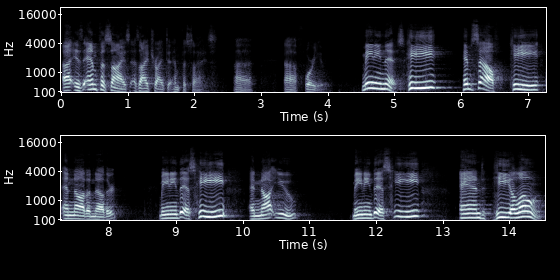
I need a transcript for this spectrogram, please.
uh, is emphasized, as I tried to emphasize uh, uh, for you. Meaning this He himself, He and not another. Meaning this He and not you. Meaning this He and He alone.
